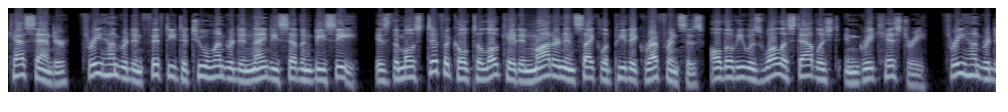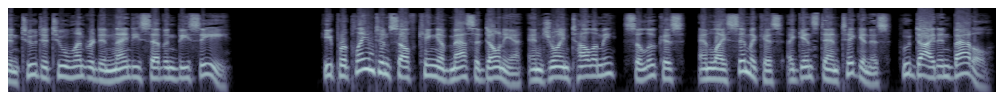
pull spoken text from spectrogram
Cassander, 350 to 297 BC, is the most difficult to locate in modern encyclopedic references, although he was well established in Greek history, 302 to 297 BC. He proclaimed himself king of Macedonia and joined Ptolemy, Seleucus, and Lysimachus against Antigonus, who died in battle.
